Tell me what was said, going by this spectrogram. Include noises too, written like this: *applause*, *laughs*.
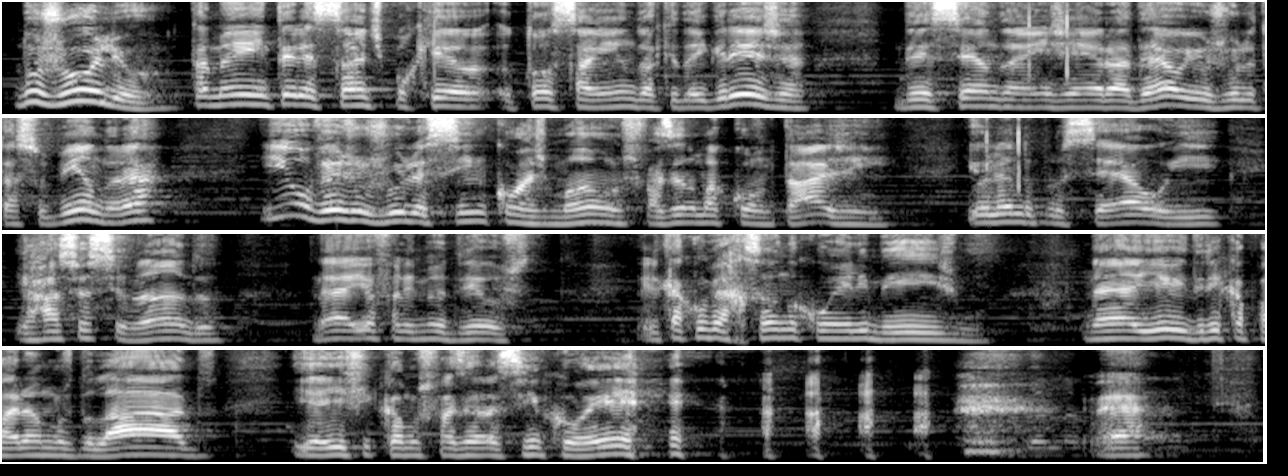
Do Júlio, também é interessante porque eu estou saindo aqui da igreja, descendo a Engenheiro Adel e o Júlio está subindo, né? E eu vejo o Júlio assim com as mãos, fazendo uma contagem e olhando para o céu e, e, raciocinando, né? E eu falei, meu Deus, ele está conversando com ele mesmo, né? E eu e Drica paramos do lado e aí ficamos fazendo assim com ele. *laughs* *laughs* é.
